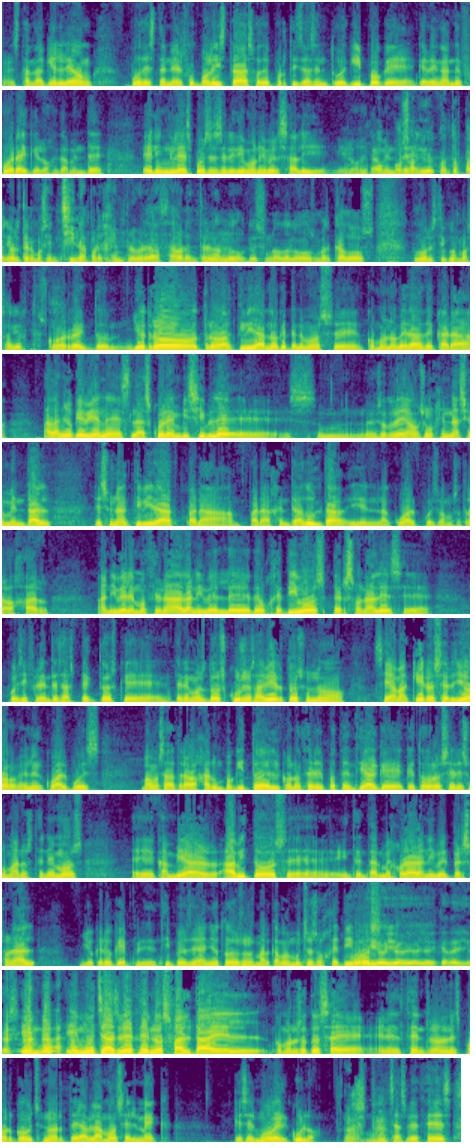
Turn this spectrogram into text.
estando aquí en León puedes tener futbolistas o deportistas en tu equipo que, que vengan de fuera y que lógicamente el inglés pues es el idioma universal y, lógicamente... O, salir, ¿cuánto español tenemos en China, por ejemplo, verdad? Ahora entrenando, que es uno de los mercados futbolísticos más abiertos. Correcto. Y otro, otra actividad ¿no? que tenemos eh, como novedad de cara al año que viene es la Escuela Invisible. Eh, es nosotros le llamamos un gimnasio mental. Es una actividad para, para gente adulta y en la cual pues vamos a trabajar a nivel emocional, a nivel de, objetivos personales. Eh, pues diferentes aspectos que tenemos dos cursos abiertos, uno se llama Quiero ser yo, en el cual pues vamos a trabajar un poquito el conocer el potencial que, todos los seres humanos tenemos, eh, cambiar hábitos, eh, intentar mejorar a nivel personal. Yo creo que a principios de año todos nos marcamos muchos objetivos. Uy, uy, uy, de ellos. Y, muchas veces nos falta el, como nosotros eh, en el centro, en Sport Coach Norte hablamos, el MEC, que es el mueve el culo. Muchas veces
